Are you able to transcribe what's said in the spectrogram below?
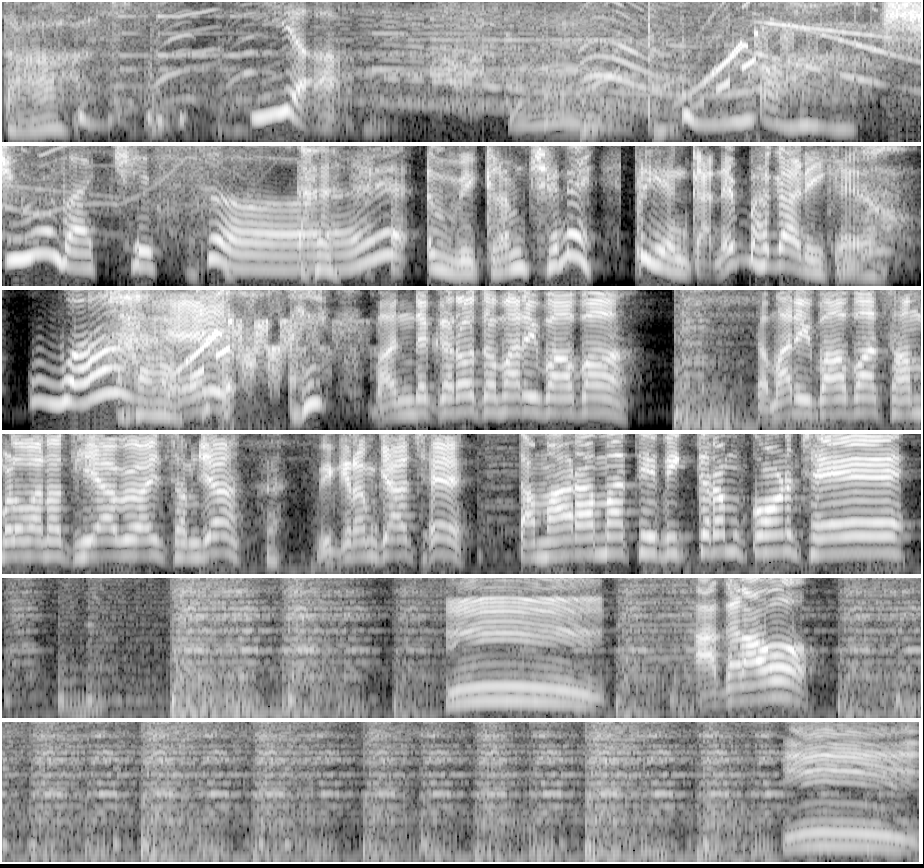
દાસ યા શું વાત છે સર વિક્રમ છે ને પ્રિયંકાને ભગાડી ગયો વાહ બંધ કરો તમારી વાવા તમારી વાવા સાંભળવા નથી આવ્યો અહીં સમજ્યા વિક્રમ ક્યાં છે તમારામાંથી વિક્રમ કોણ છે? હમ આગળ આવો. હમ.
